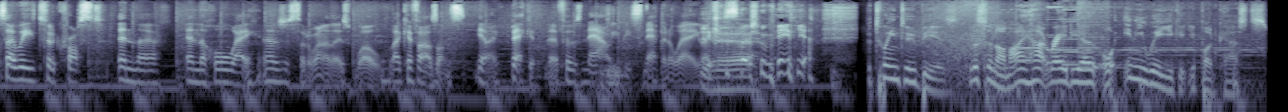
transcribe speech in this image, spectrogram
So we sort of crossed in the in the hallway. And it was just sort of one of those, whoa. Like if I was on, you know, back at, if it was now, you'd be snapping away like Yeah. social media. Between Two Beers. Listen on iHeartRadio or anywhere you get your podcasts.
